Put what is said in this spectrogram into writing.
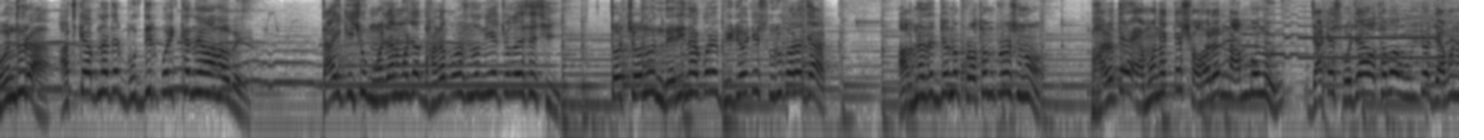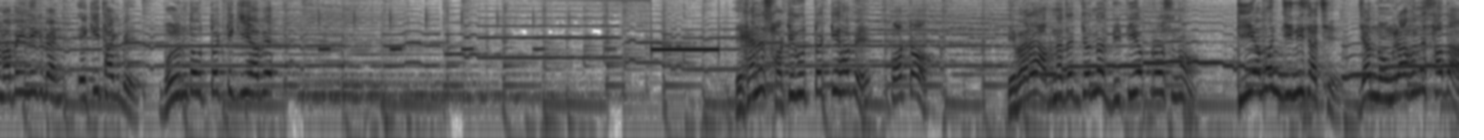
বন্ধুরা, আজকে আপনাদের বুদ্ধির পরীক্ষা নেওয়া হবে। তাই কিছু মজার মজার ধাঁধা প্রশ্ন নিয়ে চলে এসেছি। তো চলুন দেরি না করে ভিডিওটি শুরু করা যাক। আপনাদের জন্য প্রথম প্রশ্ন, ভারতের এমন একটা শহরের নাম বলুন, যাকে সোজা অথবা উল্টো যেমনভাবেই লিখবেন, একই থাকবে। বলুন তো উত্তরটি কী হবে? এখানে সঠিক উত্তরটি হবে কটক। এবারে আপনাদের জন্য দ্বিতীয় প্রশ্ন কি এমন জিনিস আছে যা নোংরা হলে সাদা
